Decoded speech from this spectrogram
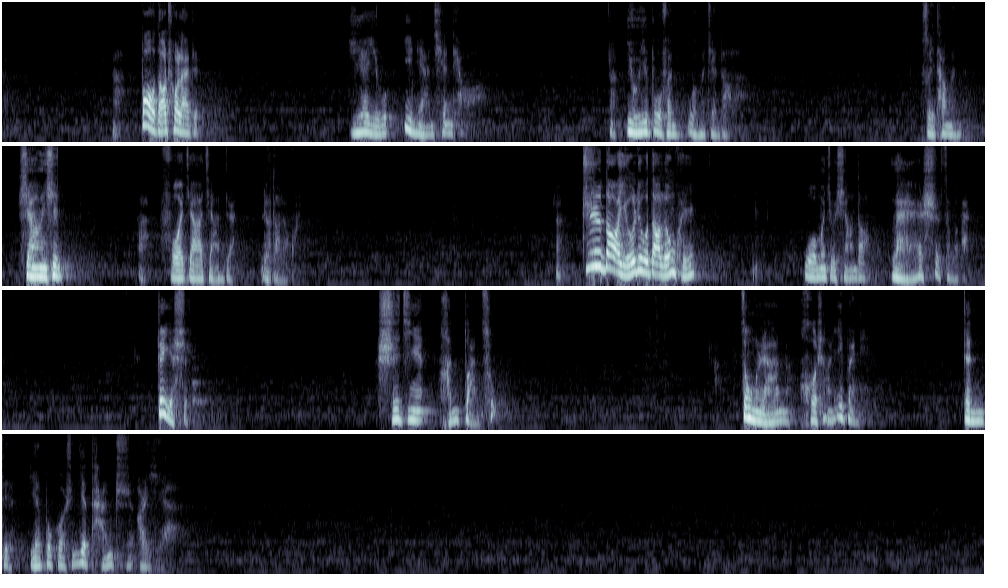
啊。报道出来的也有一两千条啊，啊，有一部分我们见到了，所以他们相信啊，佛家讲的六道轮回啊，知道有六道轮回，我们就想到来世怎么办。这也是时间很短促，纵然活上一百年，真的也不过是一弹指而已啊！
